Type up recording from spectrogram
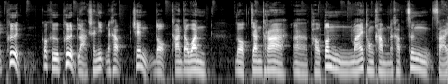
ทพืชก็คือพืชหลากชนิดนะครับ เช่น ดอกทานตะวัน ดอกจันทราเผาต้นไม้ทองคำนะครับ ซึ่งสาย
